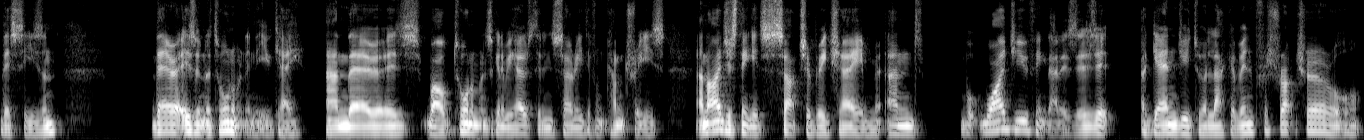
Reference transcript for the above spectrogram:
this season, there isn't a tournament in the UK. And there is, well, tournaments are going to be hosted in so many different countries. And I just think it's such a big shame. And why do you think that is? Is it again due to a lack of infrastructure or?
